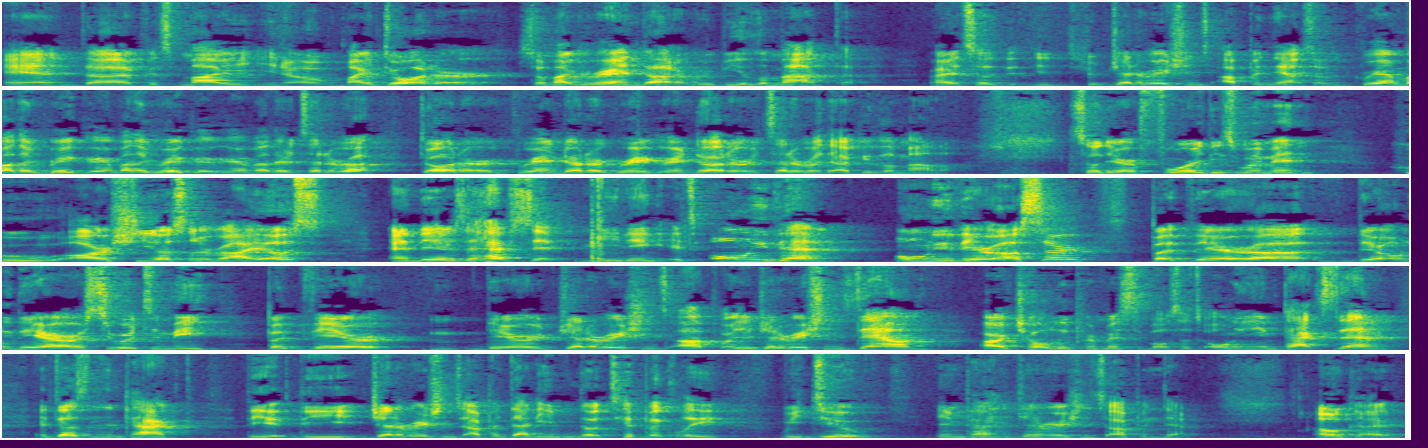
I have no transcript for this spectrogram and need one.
and uh, if it's my you know my daughter, so my granddaughter would be lamata, right? So the, the generations up and down. So grandmother, great grandmother, great great grandmother, etc. Daughter, granddaughter, great granddaughter, etc. That'd be lamala. So there are four of these women who are shnios and rayos, and there's a hefsek, meaning it's only them, only their usher, but they're uh, they're only they are asur to me, but their their generations up or their generations down are totally permissible. So it only impacts them. It doesn't impact the the generations up and down, even though typically we do impact the generations up and down. Okay.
